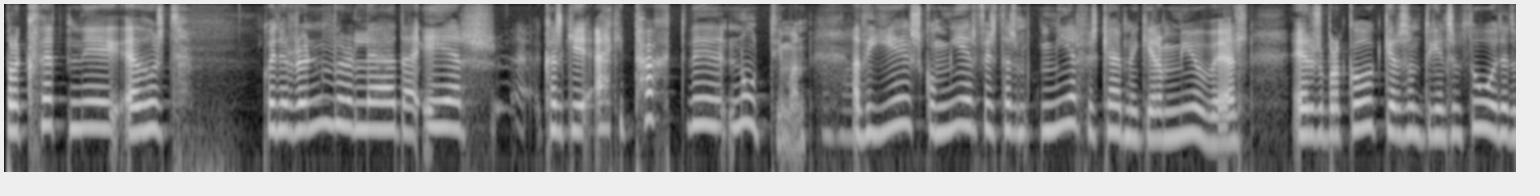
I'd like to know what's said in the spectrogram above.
bara hvernig, eða þú veist hvernig raunverulega þetta er kannski ekki takt við nútíman Mhm. að því ég sko, mér finnst það sem mér finnst kefni gera mjög vel eru svo bara góðgera samtökin sem þú þetta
